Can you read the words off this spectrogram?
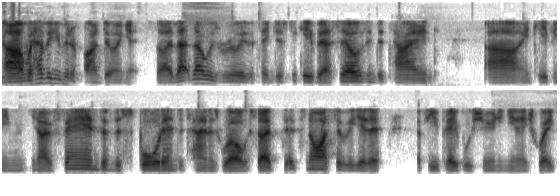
um, we're having a bit of fun doing it. So that that was really the thing, just to keep ourselves entertained uh, and keeping you know fans of the sport entertained as well. So it's, it's nice that we get a, a few people tuning in each week.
